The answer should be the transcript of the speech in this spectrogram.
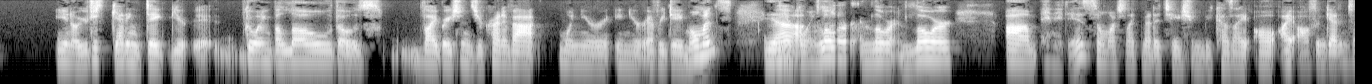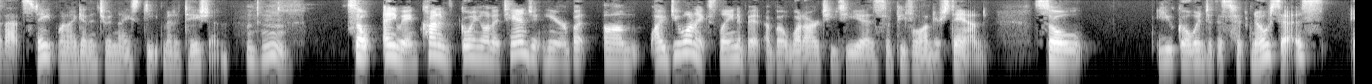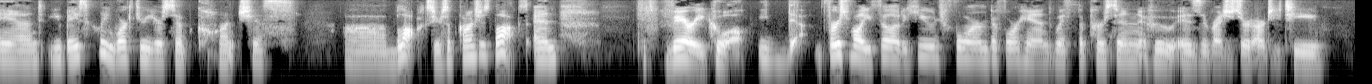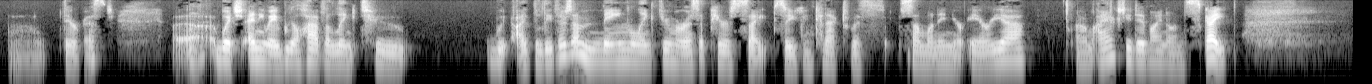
you know you're just getting dig you're eh, going below those vibrations you're kind of at when you're in your everyday moments yeah going lower and lower and lower um, and it is so much like meditation because I all, I often get into that state when I get into a nice deep meditation. mm-hmm. So anyway, I'm kind of going on a tangent here, but um, I do want to explain a bit about what RTT is so people understand. So you go into this hypnosis and you basically work through your subconscious uh, blocks, your subconscious blocks, and it's very cool. First of all, you fill out a huge form beforehand with the person who is a registered RTT uh, therapist, uh, mm-hmm. which anyway, we'll have a link to. I believe there's a main link through Marissa Peer's site, so you can connect with someone in your area. Um, I actually did mine on Skype.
